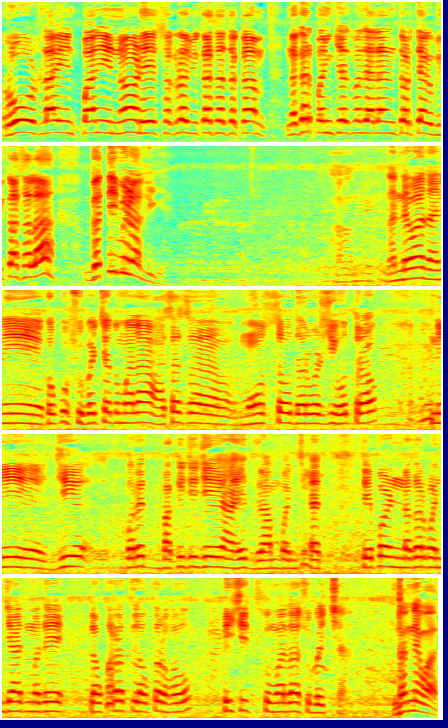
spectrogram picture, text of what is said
रोड लाईन पाणी नळ हे सगळं विकासाचं काम नगरपंचायतमध्ये आल्यानंतर त्या विकासाला गती मिळाली आहे. धन्यवाद आणि खूप खूप शुभेच्छा तुम्हाला. असाच महोत्सव दरवर्षी होत राहो. आणि जी परत बाकीचे जे आहेत ग्रामपंचायत ते पण नगरपंचायतमध्ये लवकरात लवकर हो हीच तुम्हाला शुभेच्छा. धन्यवाद.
